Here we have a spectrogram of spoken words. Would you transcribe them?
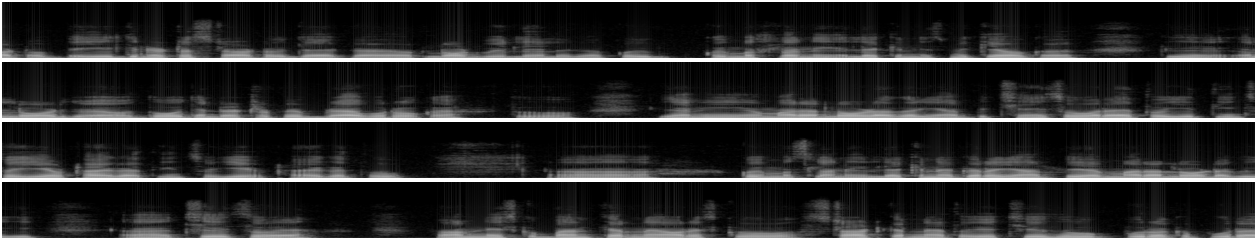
آٹو پہ یہ جنریٹر سٹارٹ ہو جائے گا اور لوڈ بھی لے لے گا، کوئی کوئی مسئلہ نہیں ہے۔ لیکن اس میں کیا ہوگا کہ لوڈ جو ہے وہ دو جنریٹر پہ برابر ہوگا۔ تو یعنی ہمارا لوڈ اگر یہاں پہ چھ سو ہو رہا ہے تو یہ تین سو یہ اٹھائے گا، تین سو یہ اٹھائے گا تو کوئی مسئلہ نہیں۔ لیکن اگر یہاں پہ ہمارا لوڈ ابھی چھ سو ہے، تو ہم نے اس کو بند کرنا ہے اور اس کو سٹارٹ کرنا ہے، تو یہ چھ سو پورا کا پورا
